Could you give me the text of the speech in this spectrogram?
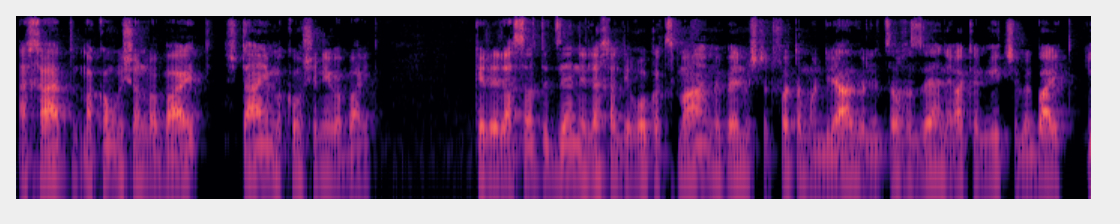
אחת, מקום ראשון בבית, שתיים, מקום שני בבית. כדי לעשות את זה נלך על דירוג עוצמה מבין משתתפות המונדיאל ולצורך זה אני רק אגיד שבבית E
